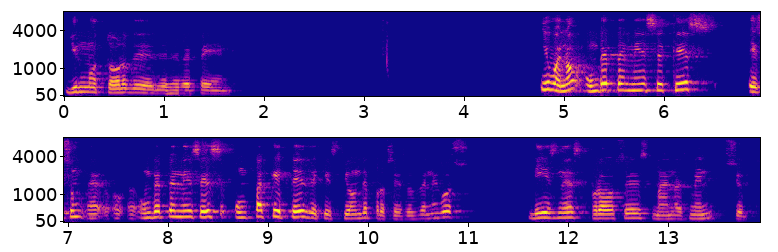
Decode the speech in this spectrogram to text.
y un motor de, BPM. Y bueno, un BPMS, ¿qué es? es un, eh, un es un paquete de gestión de procesos de negocio. Business Process Management Suite.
